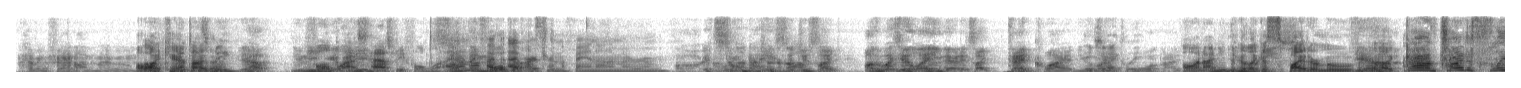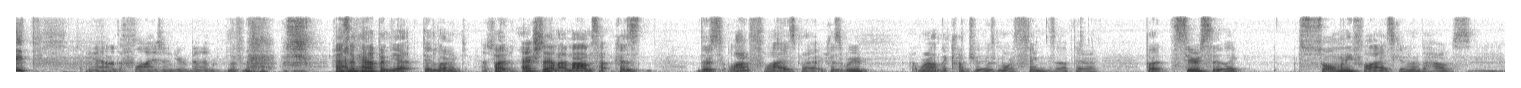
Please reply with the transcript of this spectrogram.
having a fan on in my room. oh, I oh, can't yep, that's either. me. Yeah. You need Full you, I blast. need- Has to be full blast. I don't know if I've full ever turned the fan on in my room. Oh, it's so nice. it It, just like otherwise you're laying there and it's like dead quiet. And you're Exactly. Like, wa- I- Oh, Oh, and I need You the hear like a spider move, and you're like, God, I'm trying to sleep. Yeah, or the flies in your bed. Hasn't happened yet. They learned. That's but good. actually, at my mom's house, because there's a lot of flies by it. Because we're we're out in the country. There's more things out there. But seriously, like, so many flies get into the house, Mm.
